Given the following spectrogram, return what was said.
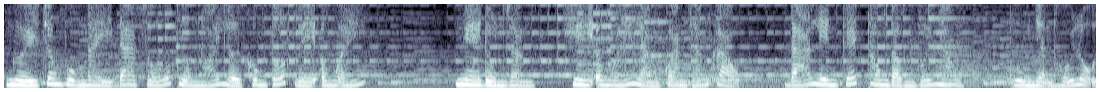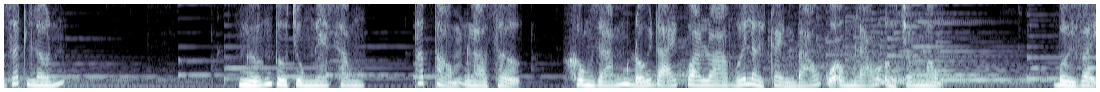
Người trong vùng này đa số thường nói lời không tốt về ông ấy. Nghe đồn rằng khi ông ấy làm quan giám khảo, đã liên kết thông đồng với nhau, thu nhận hối lộ rất lớn. Ngưỡng tu trung nghe xong, thấp thỏm lo sợ, không dám đối đãi qua loa với lời cảnh báo của ông lão ở trong mộng. Bởi vậy,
